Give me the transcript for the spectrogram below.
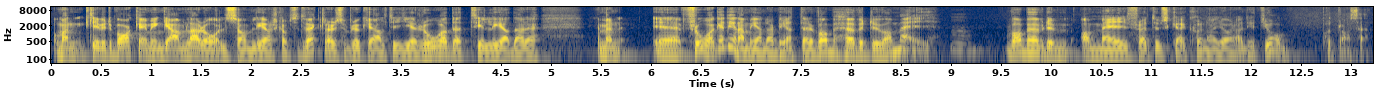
om man kliver tillbaka i min gamla roll som ledarskapsutvecklare så brukar jag alltid ge rådet till ledare. Men, eh, fråga dina medarbetare, vad behöver du av mig? Mm. Vad behöver du av mig för att du ska kunna göra ditt jobb på ett bra sätt?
